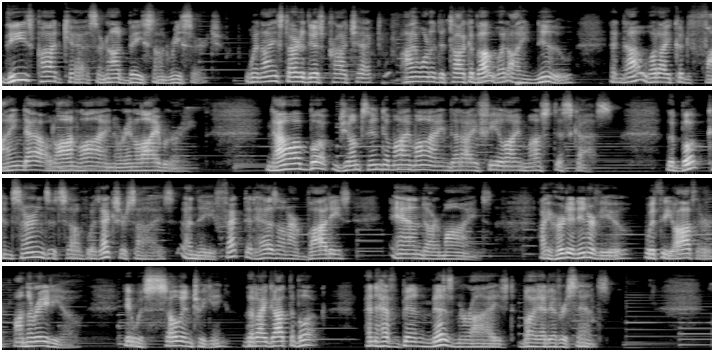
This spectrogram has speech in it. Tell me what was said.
These podcasts are not based on research. When I started this project, I wanted to talk about what I knew and not what I could find out online or in a library. Now a book jumps into my mind that I feel I must discuss. The book concerns itself with exercise and the effect it has on our bodies and our minds. I heard an interview with the author on the radio. It was so intriguing that I got the book and have been mesmerized by it ever since.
